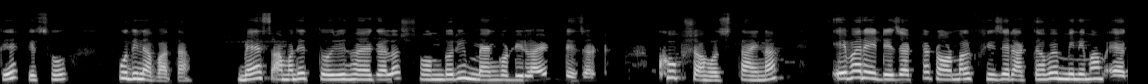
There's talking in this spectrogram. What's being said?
দিয়ে কিছু পুদিনা পাতা। ব্যাস, আমাদের তৈরি হয়ে গেল সুন্দরী ম্যাঙ্গো ডিলাইট ডেজার্ট। খুব সহজ, তাই না? এবার এই ডেজার্টটা নর্মাল ফ্রিজে রাখতে হবে মিনিমাম এক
